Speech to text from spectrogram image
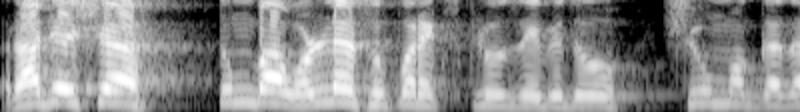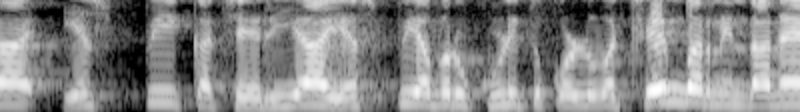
ರಾಜೇಶ್, ತುಂಬ ಒಳ್ಳೆ ಸೂಪರ್ ಎಕ್ಸ್ಕ್ಲೂಸಿವ್ ಇದು. ಶಿವಮೊಗ್ಗದ ಎಸ್ ಪಿ ಕಚೇರಿಯ ಎಸ್ ಪಿ ಅವರು ಕುಳಿತುಕೊಳ್ಳುವ ಚೇಂಬರ್ನಿಂದಾನೇ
